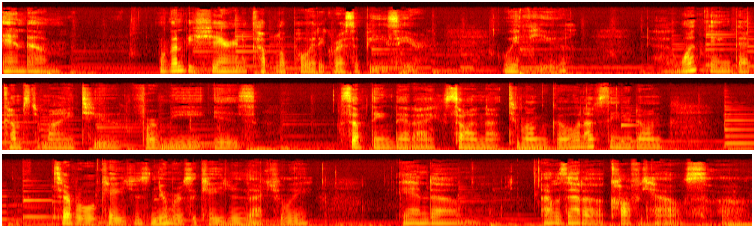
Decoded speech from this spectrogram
And um, we're going to be sharing a couple of poetic recipes here with you. Uh, one thing that comes to mind too for me is something that I saw not too long ago, and I've seen it on several occasions, numerous occasions actually. And um, I was at a coffee house. Um,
